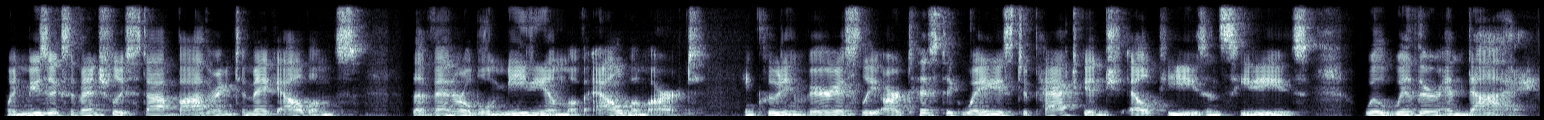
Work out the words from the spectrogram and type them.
When musics eventually stop bothering to make albums, the venerable medium of album art, including variously artistic ways to package LPs and CDs, will wither and die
